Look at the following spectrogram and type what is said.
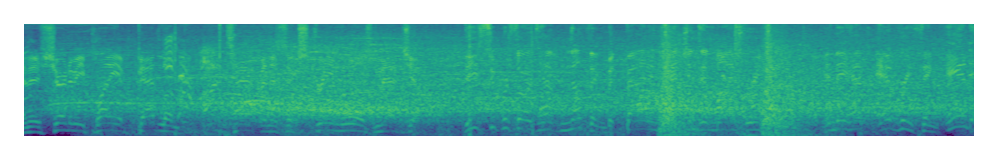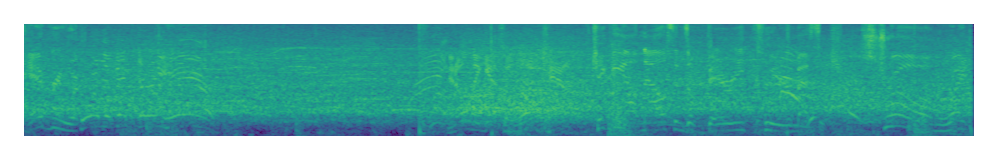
And there's sure to be plenty of bedlam on tap in this Extreme Rules matchup. These superstars have nothing but bad intentions in mind for each other. And they have everything and everywhere. For the victory here. And only gets a one count. Kicking out now sends a very clear message. Strong right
